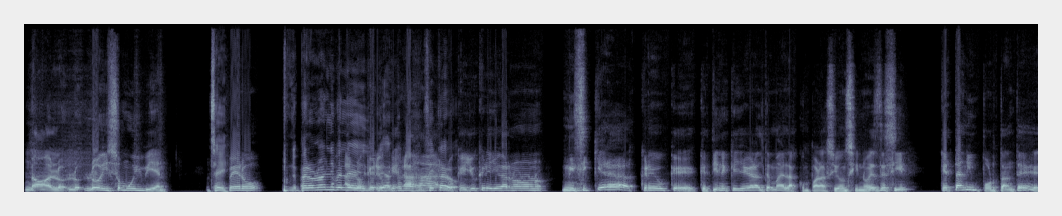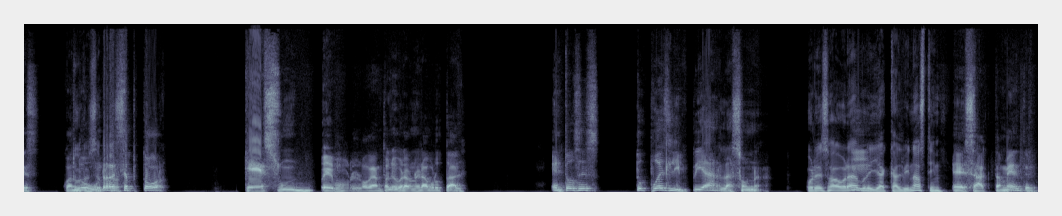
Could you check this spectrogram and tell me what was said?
No, lo, lo- lo hizo muy bien, Sí. pero Pero no al nivel de, lo que, de creo que- Antonio- ajá, Sí, claro. lo que yo quería llegar, no, no, no. Ni siquiera creo que, que tiene que llegar al tema de la comparación, sino es decir, qué tan importante es cuando un receptor. receptor, que es un, eh, lo de Antonio Brown era brutal, entonces tú puedes limpiar la zona. Por eso ahora Y- brilla Calvin Austin. Exactamente.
